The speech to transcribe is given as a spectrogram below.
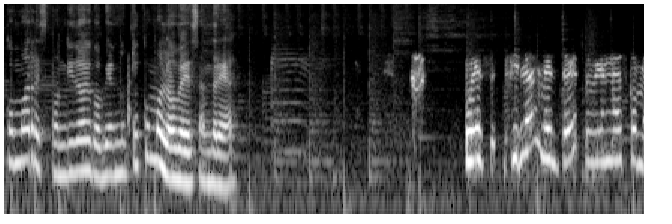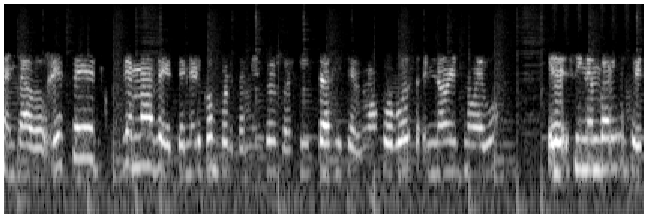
¿Cómo ha respondido el gobierno? ¿Tú cómo lo ves, Andrea? Pues finalmente, tú bien lo has comentado, este tema de tener comportamientos racistas y xenófobos no es nuevo. Eh, sin embargo, pues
